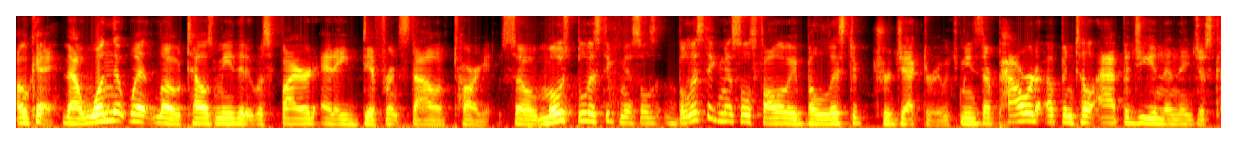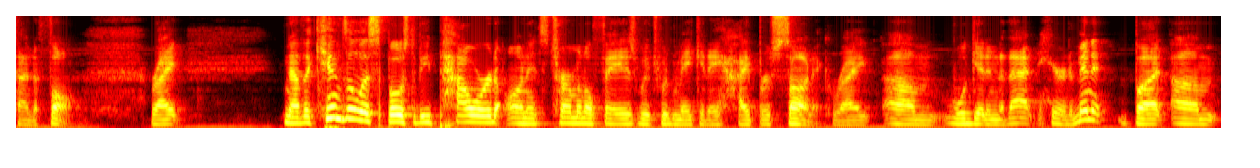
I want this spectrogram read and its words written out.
Okay, that one that went low tells me that it was fired at a different style of target. So most ballistic missiles, ballistic missiles follow a ballistic trajectory, which means they're powered up until apogee and then they just kind of fall, right? Now the Kinzhal is supposed to be powered on its terminal phase, which would make it a hypersonic, right? Um, we'll get into that here in a minute, but um,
